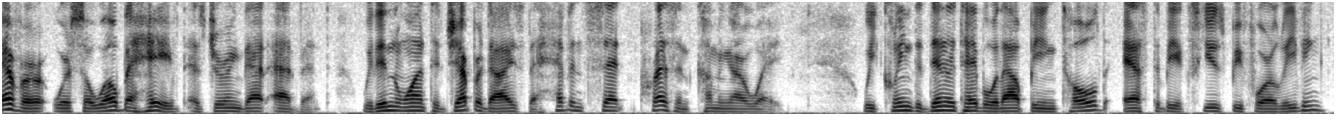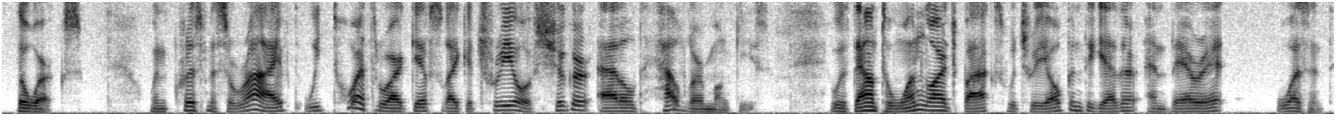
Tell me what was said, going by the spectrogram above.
ever were so well behaved as during that Advent. We didn't want to jeopardize the heaven sent present coming our way. We cleaned the dinner table without being told, asked to be excused before leaving, the works. When Christmas arrived, we tore through our gifts like a trio of sugar addled howler monkeys. It was down to one large box, which we opened together, and there it wasn't.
